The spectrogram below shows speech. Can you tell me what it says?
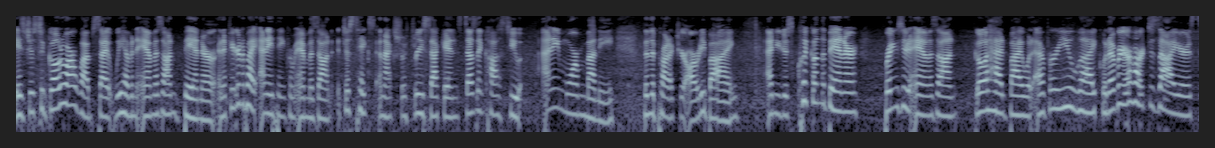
is just to go to our website. We have an Amazon banner, and if you're going to buy anything from Amazon, it just takes an extra three seconds. Doesn't cost you any more money than the product you're already buying. And you just click on the banner, brings you to Amazon, Go ahead, buy whatever you like, whatever your heart desires.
